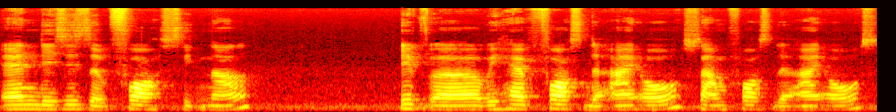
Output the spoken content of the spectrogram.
And this is the force signal. If uh, we have force the IO some force the IOs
